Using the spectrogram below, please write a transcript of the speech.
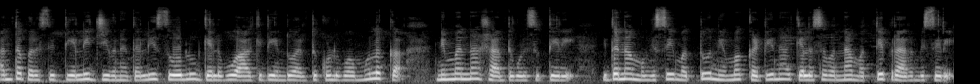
ಅಂತ ಪರಿಸ್ಥಿತಿಯಲ್ಲಿ ಜೀವನದಲ್ಲಿ ಸೋಲು, ಗೆಲುವು ಆಗಿದೆ ಎಂದು ಅರಿತುಕೊಳ್ಳುವ ಮೂಲಕ ನಿಮ್ಮನ್ನ ಶಾಂತಗೊಳಿಸುತ್ತೀರಿ. ಇದನ್ನ ಮುಗಿಸಿ ಮತ್ತು ನಿಮ್ಮ ಕಠಿಣ ಕೆಲಸವನ್ನ ಮತ್ತೆ ಪ್ರಾರಂಭಿಸಿರಿ.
